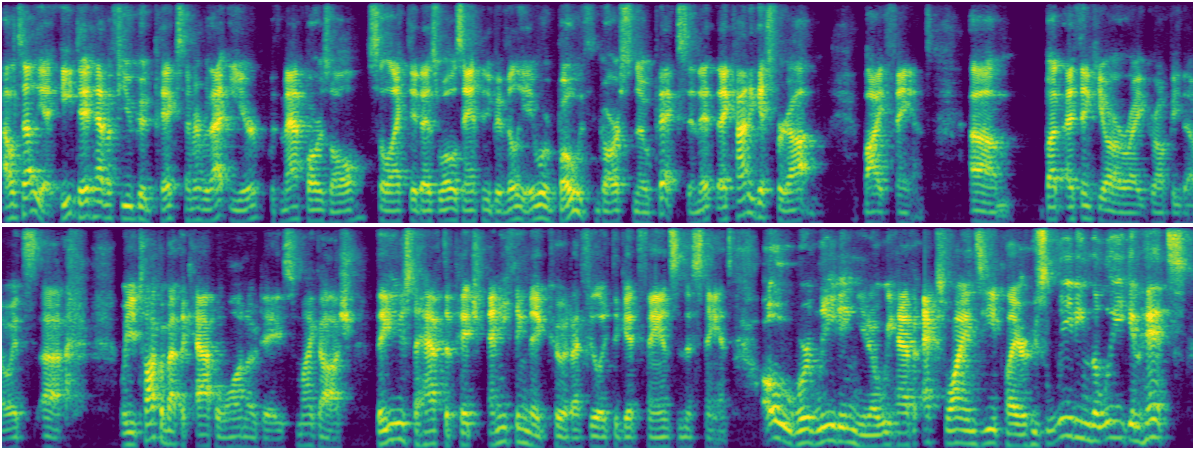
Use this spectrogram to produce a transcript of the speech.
I'll tell you, he did have a few good picks. I remember that year with Matt Barzal selected as well as Anthony Beauvillier were both Garth Snow picks, and it, that kind of gets forgotten by fans. Um, but I think you are right, Grumpy. Though it's uh, when you talk about the Capuano days, my gosh, they used to have to pitch anything they could. I feel like to get fans in the stands. Oh, we're leading. You know, we have X, Y, and Z player who's leading the league in hits.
